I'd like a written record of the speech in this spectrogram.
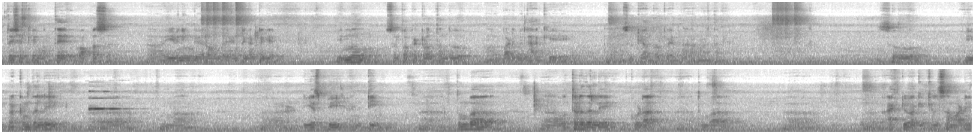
ಉದ್ದೇಶಕ್ಕೆ ಮತ್ತೆ ವಾಪಸ್ ಈವ್ನಿಂಗ್ ಅರೌಂಡ್ ಎಂಟು ಗಂಟೆಗೆ ಇನ್ನೂ ಸ್ವಲ್ಪ ಪೆಟ್ರೋಲ್ ತಂದು ಬಾಡಿ ಮೇಲೆ ಹಾಕಿ ಸುಟ್ಟಿ ಹಾಕೋ ಪ್ರಯತ್ನ ಮಾಡ್ತಾನೆ. ಸೊ, ಈ ಪ್ರಕರಣದಲ್ಲಿ ನಮ್ಮ D S P and team ತುಂಬ ಒತ್ತಡದಲ್ಲಿ ಕೂಡ ತುಂಬ ಆ್ಯಕ್ಟಿವ್ ಆಗಿ ಕೆಲಸ ಮಾಡಿ,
